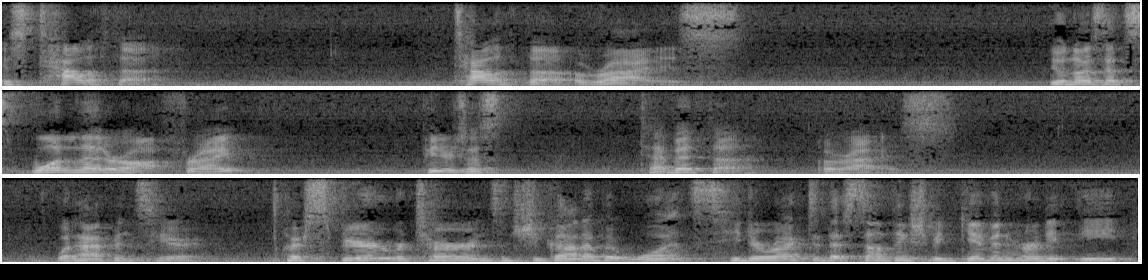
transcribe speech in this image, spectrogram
is Talitha. Talitha, arise. You'll notice that's one letter off, right? Peter says, Tabitha, arise. What happens here? Her spirit returns, and she got up at once. He directed that something should be given her to eat,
